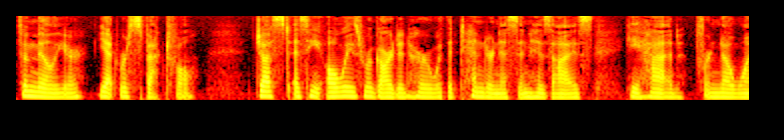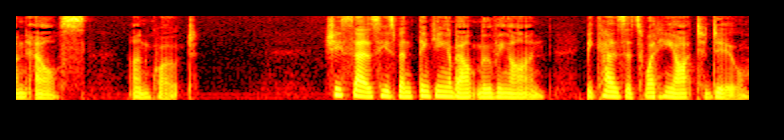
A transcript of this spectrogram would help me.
familiar yet respectful, just as he always regarded her with a tenderness in his eyes he had for no one else. Unquote. She says he's been thinking about moving on because it's what he ought to do.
